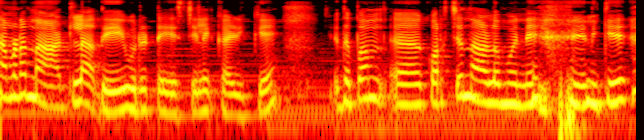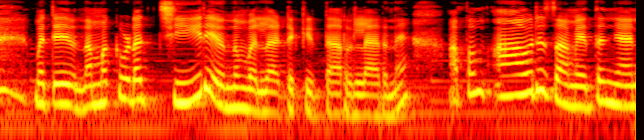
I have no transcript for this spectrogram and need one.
നമ്മുടെ നാട്ടിൽ അതേ ഒരു ടേസ്റ്റിൽ കഴിക്കുക ഇതിപ്പം കുറച്ച് നാൾ മുന്നേ എനിക്ക് മറ്റേ നമുക്കിവിടെ ചീരയൊന്നും വല്ലാട്ട് കിട്ടാറില്ലായിരുന്നേ. അപ്പം ആ ഒരു സമയത്ത് ഞാൻ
